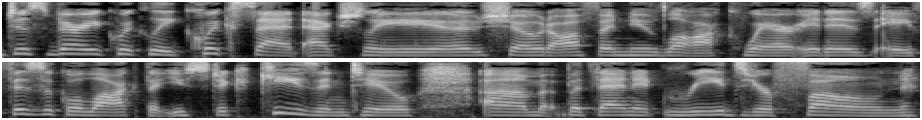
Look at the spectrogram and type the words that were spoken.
just very quickly, Kwikset actually uh, showed off a new lock where it is a physical lock that you stick keys into, um, but then it reads your phone.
